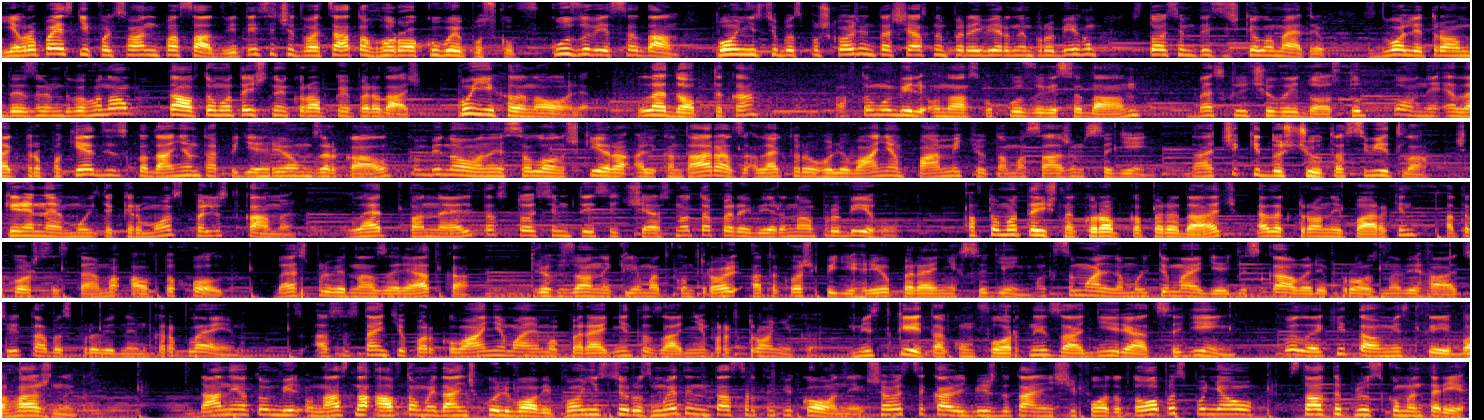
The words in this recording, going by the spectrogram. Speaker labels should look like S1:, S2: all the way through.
S1: Європейський Volkswagen Passat 2020 року випуску в кузові седан, повністю без пошкоджень та з чесно перевіреним пробігом 107 тисяч кілометрів з 2-літровим дизельним двигуном та автоматичною коробкою передач. Поїхали на огляд. Ледоптика. Автомобіль у нас у кузові седан. Безключовий доступ, повний електропакет зі складанням та підігрівом дзеркал, комбінований салон шкіра Алькантара з електрорегулюванням, пам'яттю та масажем сидінь, датчики дощу та світла, шкіряне мультикермо з пелюстками, led панель та 107 тисяч чесного та перевіреного пробігу. Автоматична коробка передач, електронний паркінг, а також система автохолд, безпровідна зарядка, трьохзонний клімат-контроль, а також підігрів передніх сидінь, максимальна мультимедіа Discovery Pro з навігацією та безпровідним CarPlay. З асистентів паркування маємо передні та задні парктроніки, місткий та комфортний задній ряд сидінь, великий та вмісткий багажник. Даний автомобіль у нас на автомайданчику у Львові повністю розмитий та сертифікований. Якщо вас цікавлять більш детальніші фото та опис по ньому, ставте плюс в коментарі.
